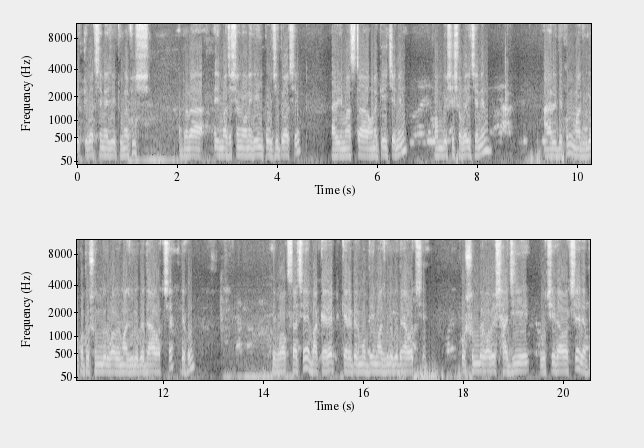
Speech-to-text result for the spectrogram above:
দেখতে পাচ্ছেন এই যে টুনা ফিশ আপনারা এই মাছের সঙ্গে অনেকেই পরিচিত আছেন, আর এই মাছটা অনেকেই চেনেন, কম বেশি সবাই চেনেন। আর দেখুন, মাছগুলো কত সুন্দরভাবে মাছগুলোকে দেওয়া হচ্ছে, দেখুন। এই বক্স আছে, বা ক্যারেট, ক্যারেটের মধ্যেই মাছগুলোকে দেওয়া হচ্ছে। খুব সুন্দরভাবে সাজিয়ে গুছিয়ে দেওয়া হচ্ছে যাতে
